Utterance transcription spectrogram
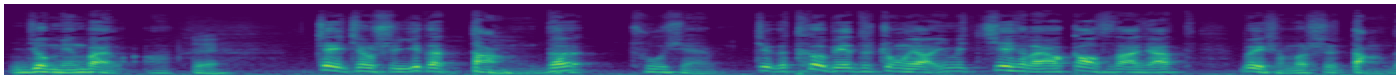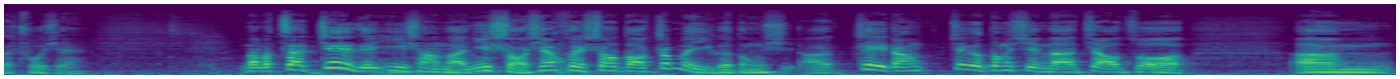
你就明白了啊。对。这就是一个党的初选，这个特别的重要，因为接下来要告诉大家为什么是党的初选。那么在这个意义上呢，你首先会收到这么一个东西啊，这张这个东西呢叫做嗯，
